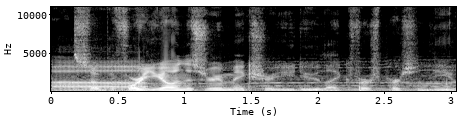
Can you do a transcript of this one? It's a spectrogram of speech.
Uh, so before you go in this room, make sure you do like first person view.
